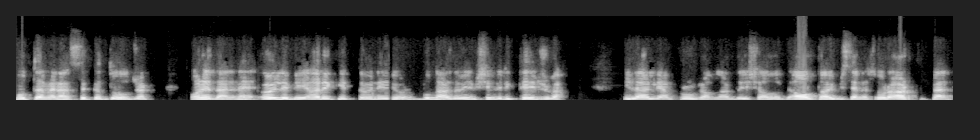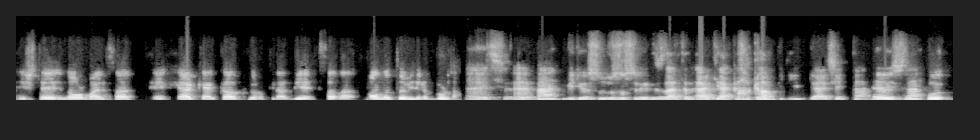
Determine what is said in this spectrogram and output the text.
muhtemelen sıkıntı olacak. O nedenle öyle bir harekette öneriyorum. Bunlar da benim şimdilik tecrübem. İlerleyen programlarda inşallah bir 6 ay bir sene sonra artık ben işte normal saat e, erken kalkıyorum falan diye sana anlatabilirim buradan. Evet e, ben biliyorsunuz uzun süredir zaten erken kalkan biriyim gerçekten. Evet, o yüzden... bu,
